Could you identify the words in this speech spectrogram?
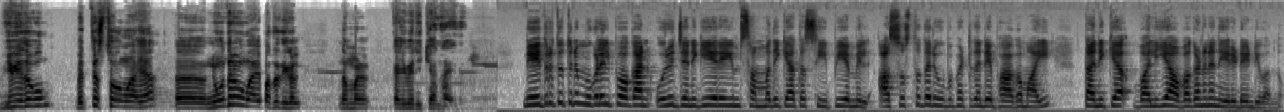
വിവിധവും വ്യത്യസ്തവുമായ നൂതനവുമായ പദ്ധതികൾ നമ്മൾ കൈവരിക്കാനായത്. നേതൃത്വത്തിനു മുകളിൽ പോകാൻ ഒരു ജനകീയരെയും സമ്മതിക്കാത്ത സി പി എമ്മിൽ അസ്വസ്ഥത രൂപപ്പെട്ടതിന്റെ ഭാഗമായി തനിക്ക് വലിയ അവഗണന നേരിടേണ്ടി വന്നു.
